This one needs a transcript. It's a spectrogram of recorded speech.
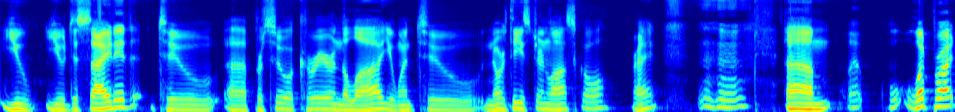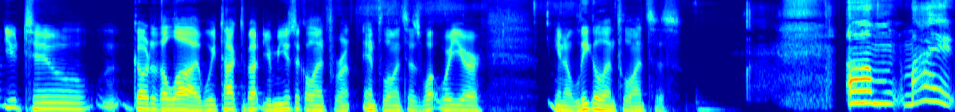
you you decided to uh, pursue a career in the law. You went to Northeastern Law School, right? Mm-hmm. Um, what brought you to go to the law? We talked about your musical influ- influences. What were your, you know, legal influences? Um, my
